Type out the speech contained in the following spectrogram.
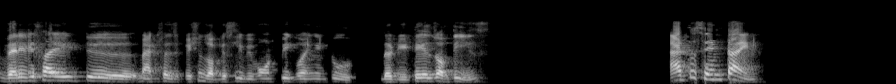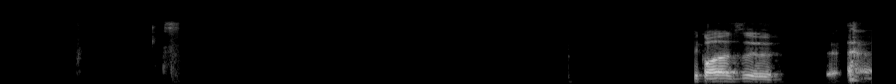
verified uh, Maxwell's equations. Obviously, we won't be going into the details of these. At the same time, because uh,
